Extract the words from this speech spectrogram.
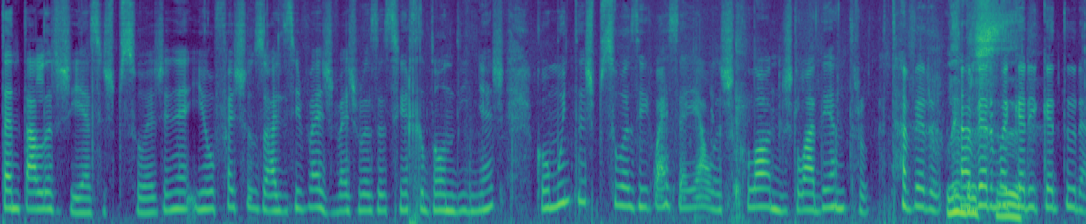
tanta alergia essas pessoas. Né? E eu fecho os olhos e vejo, vejo-as assim redondinhas, com muitas pessoas iguais a elas, clones lá dentro. Está a ver, está a ver uma caricatura.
